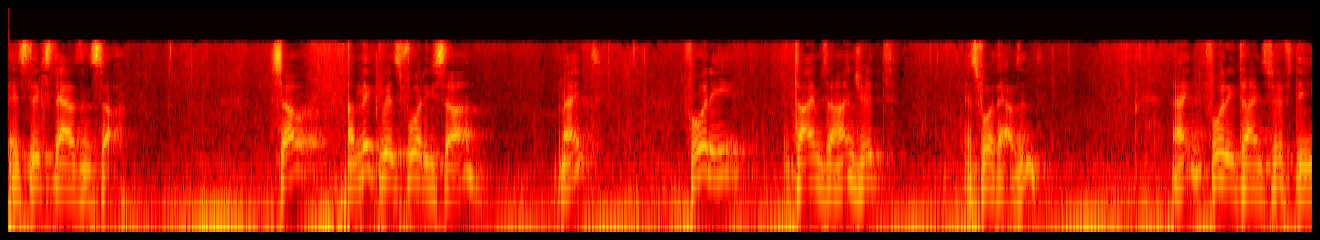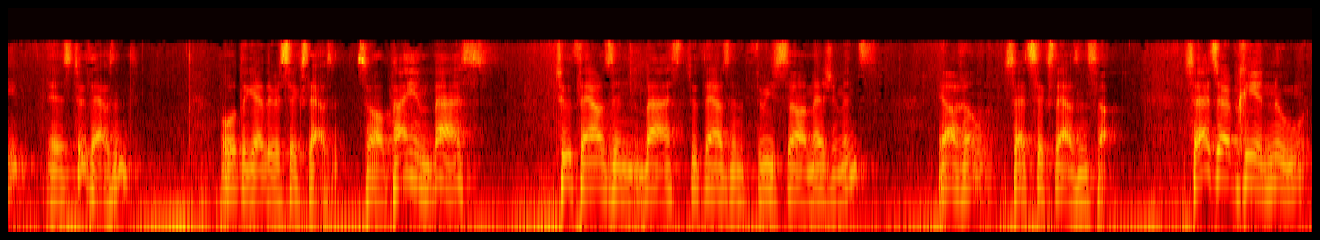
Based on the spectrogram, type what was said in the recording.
It's 6,000 sa. So, a mikveh is 40 sa, right? 40 times 100 is 4,000. Right? 40 times 50 is 2,000. Altogether is 6,000. So Alpayim Bas, 2,000 Bas, 2,003 saw measurements, Yachel, so that's 6,000 saw. So that's our Bchia knew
